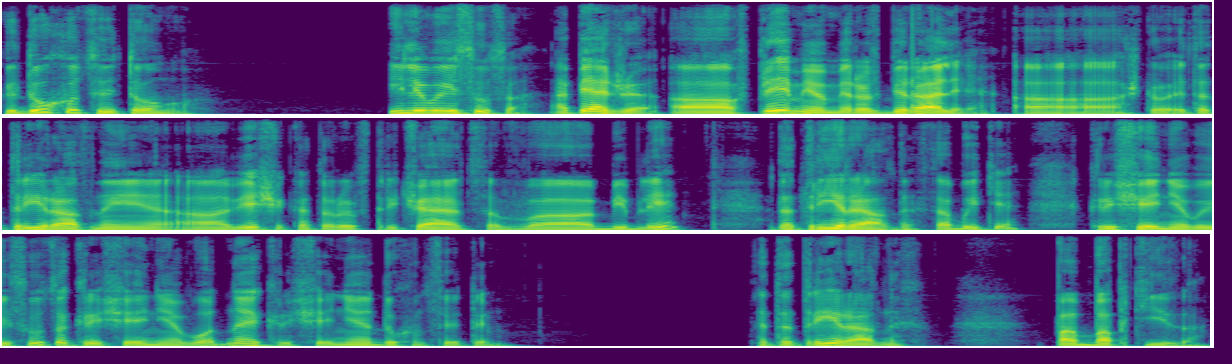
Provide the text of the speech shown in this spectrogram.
К Духу Святому? Или в Иисуса. Опять же, а, в премиуме разбирали, а, что это три разные а, вещи, которые встречаются в Библии. Это три разных события. Крещение в Иисуса, крещение водное, крещение Духом Святым. Это три разных баптиза.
